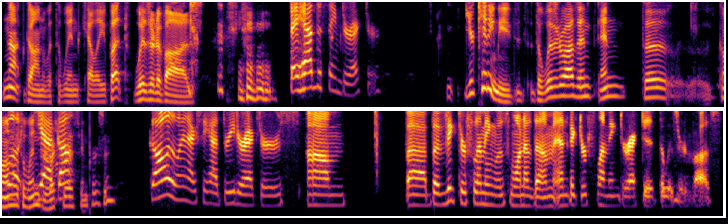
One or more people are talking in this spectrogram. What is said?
not Gone with the Wind, Kelly, but Wizard of Oz. They had the same director. You're kidding me? The Wizard of Oz and and the Gone Well, with the Wind yeah, directed Gone- by the same person? Gone with the Wind actually had three directors, um, uh, but Victor Fleming was one of them, and Victor Fleming directed The Wizard of Oz.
